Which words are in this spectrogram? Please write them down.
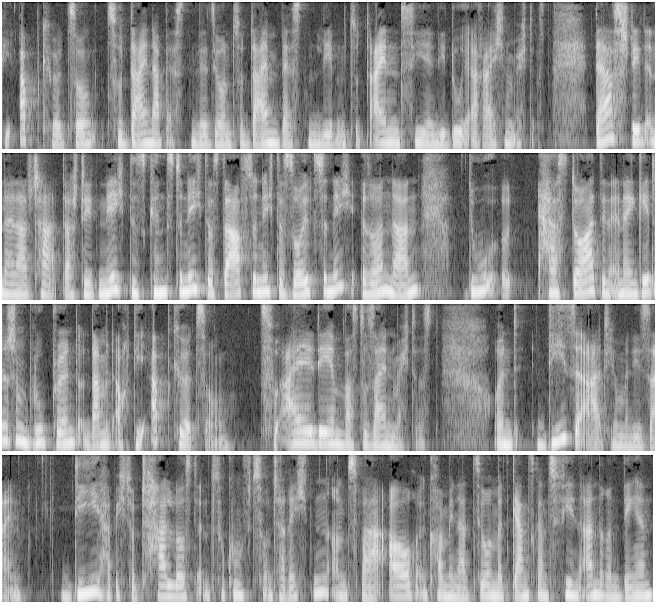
Die Abkürzung zu deiner besten Version, zu deinem besten Leben, zu deinen Zielen, die du erreichen möchtest. Das steht in deiner Chart. Da steht nicht, das kannst du nicht, das darfst du nicht, das sollst du nicht, sondern du hast dort den energetischen Blueprint und damit auch die Abkürzung zu all dem, was du sein möchtest. Und diese Art Human Design, die habe ich total Lust in Zukunft zu unterrichten und zwar auch in Kombination mit ganz, ganz vielen anderen Dingen,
